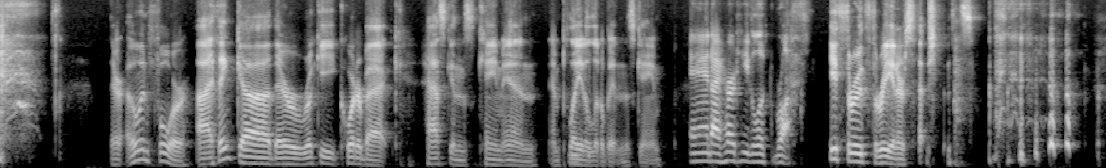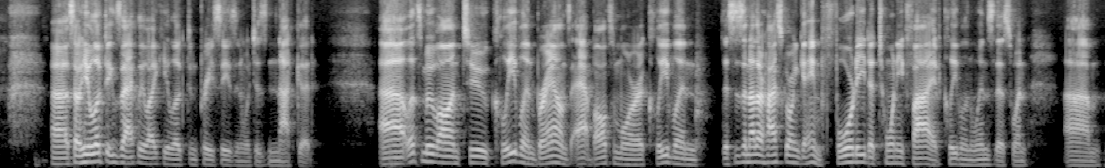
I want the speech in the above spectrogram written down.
They're 0 and 4. I think uh, their rookie quarterback Haskins came in and played a little bit in this game. And I heard he looked rough. He threw three interceptions. uh, so he looked exactly like he looked in preseason, which is not good. Uh, let's move on to Cleveland Browns at Baltimore. Cleveland, this is another high scoring game 40 to 25. Cleveland wins this one. Um,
